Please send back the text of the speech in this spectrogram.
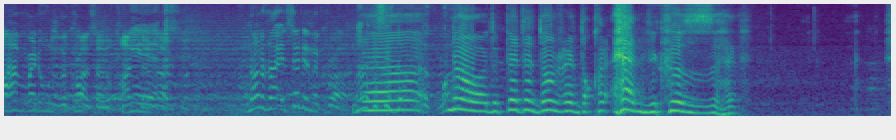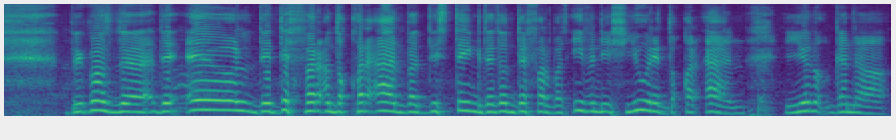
I haven't read all of the Quran, so I Yeah. don't know. None of that is said in the Quran. No, Uh, the, the, no, the better don't read the Quran because because the the all they differ on the Quran, but this thing they don't differ. But even if you read the Quran, you're not gonna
